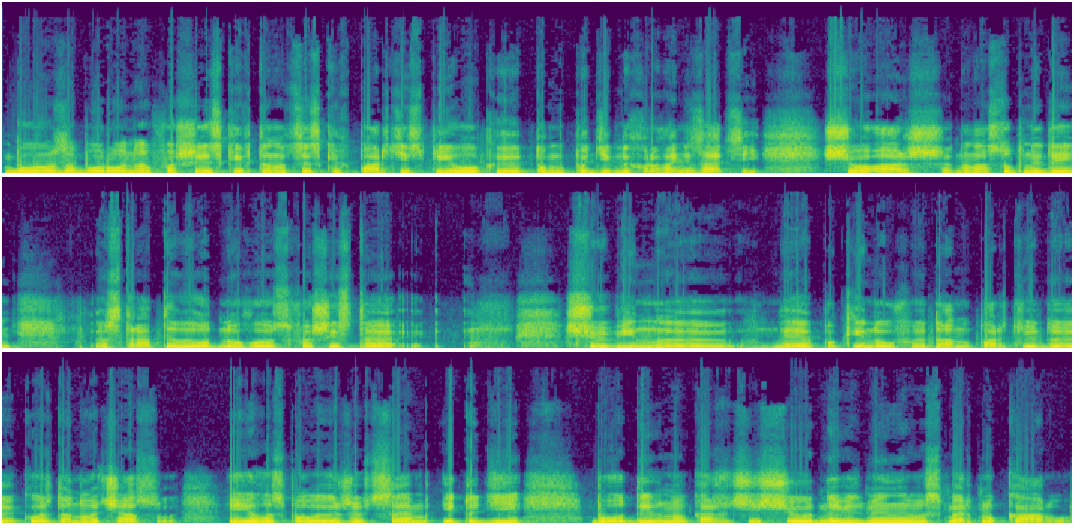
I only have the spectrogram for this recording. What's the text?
було заборона фашистських та нацистських партій, спілок і тому подібних організацій, що аж на наступний день стратили одного з фашиста, що він е, не покинув дану партію до якогось даного часу, і його спалили живцем. І тоді було дивно кажучи, що не відмінили смертну кару,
